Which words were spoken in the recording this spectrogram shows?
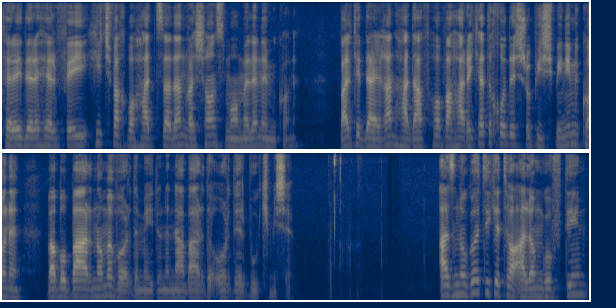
تریدر حرفه‌ای هیچ وقت با حد زدن و شانس معامله نمی‌کنه. بلکه دقیقا هدفها و حرکت خودش رو پیش بینی می‌کنه و با برنامه وارد میدون نبرد اوردر بوک میشه. از نکاتی که تا الان گفتیم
